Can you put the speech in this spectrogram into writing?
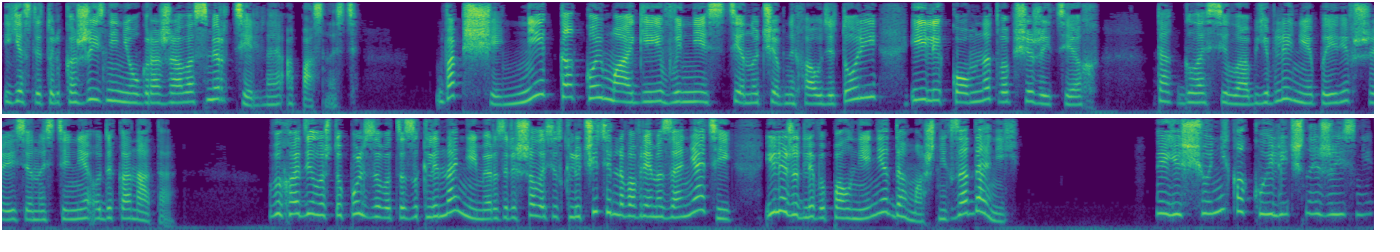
если только жизни не угрожала смертельная опасность. Вообще никакой магии вне стен учебных аудиторий или комнат в общежитиях. Так гласило объявление, появившееся на стене у деканата. Выходило, что пользоваться заклинаниями разрешалось исключительно во время занятий или же для выполнения домашних заданий. «И еще никакой личной жизни»,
